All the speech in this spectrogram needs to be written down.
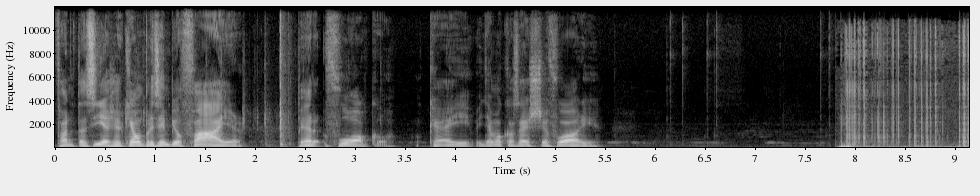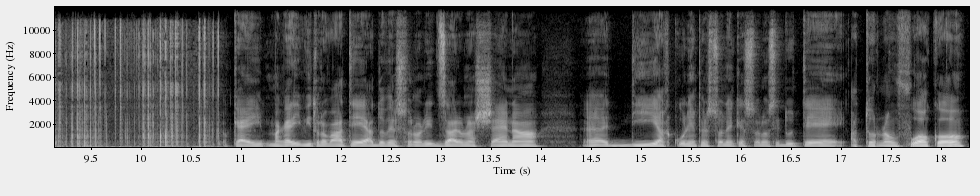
fantasia. Cerchiamo per esempio fire per fuoco. Ok? Vediamo cosa esce fuori. Ok? Magari vi trovate a dover sonorizzare una scena eh, di alcune persone che sono sedute attorno a un fuoco.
